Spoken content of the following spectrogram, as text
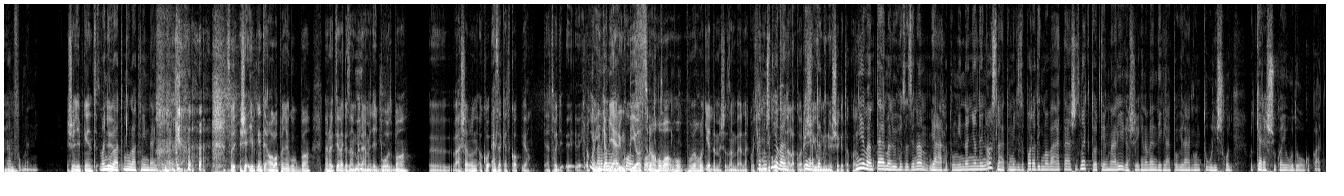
Nem hmm. fog menni. És egyébként... Szóval nyulat, nyulat mindenkinek. szóval, és egyébként alapanyagokba, mert hogy tényleg az ember elmegy egy boltba ö, vásárolni, akkor ezeket kapja. Tehát, hogy akkor inkább járjunk piacra, hova, ho, ho, hogy érdemes az embernek, hogyha hát mondjuk nyilván, otthon el akar, és igen, jó minőséget akar. Nyilván termelőhöz azért nem járhatunk mindannyian, de én azt látom, hogy ez a paradigmaváltás, ez megtörtént már réges-régen a vendéglátóvilágon túl is, hogy, hogy keressük a jó dolgokat.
